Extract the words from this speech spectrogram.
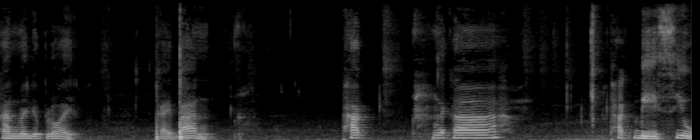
หั่นไว้เรียบร้อย ไก่บ้าน ผักนะคะ ผักเบซิล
